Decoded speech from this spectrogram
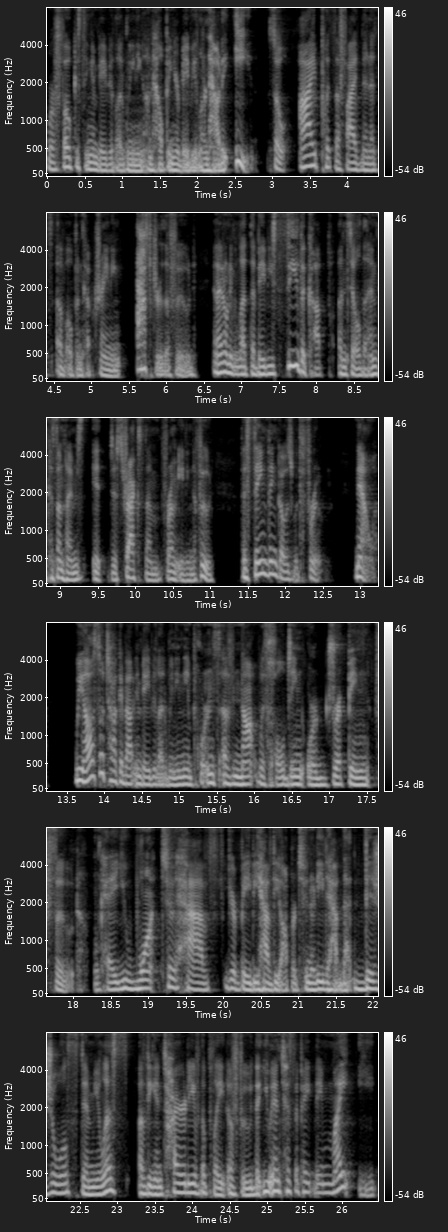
We're focusing in baby led weaning on helping your baby learn how to eat. So I put the five minutes of open cup training after the food, and I don't even let the baby see the cup until then, because sometimes it distracts them from eating the food. The same thing goes with fruit. Now, we also talk about in baby led weaning the importance of not withholding or dripping food. Okay. You want to have your baby have the opportunity to have that visual stimulus of the entirety of the plate of food that you anticipate they might eat.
